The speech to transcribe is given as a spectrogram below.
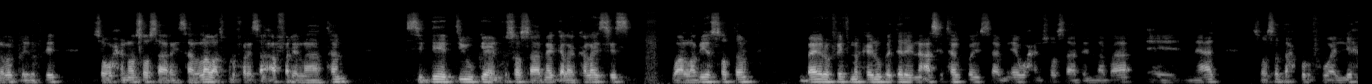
laba bayrofit so waxay noo soo saaraysaa labaad ku dhufanaysaa afar iyo uge aynu ku soo saarnay galacalisis waa labiyo soddon. Byrofit markaynu bedelayna acetalcoenzyme e waxaynu soo saarnay laba naad soo saddex ku dhuf waa lix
